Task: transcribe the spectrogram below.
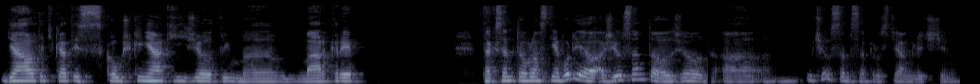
dělal teďka ty zkoušky nějaký, že jo, ty uh, markery tak jsem to vlastně odjel a žil jsem to, že jo, a učil jsem se prostě angličtinu.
